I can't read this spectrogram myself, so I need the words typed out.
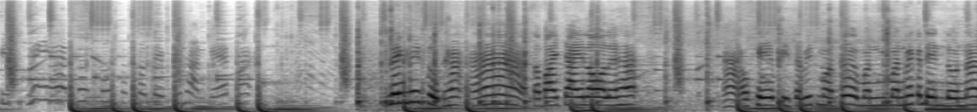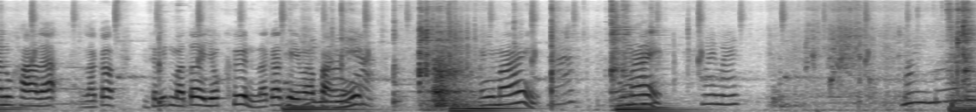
ปิดนี่ฮะสเต็ปพื้นฐานแก๊สฮะเร่งให้สุดฮะ อ่า สบายใจรอเลยฮะ อ่า โอเค ปิดสวิตช์มอเตอร์ มัน มันไม่กระเด็นโดนหน้าลูกค้าแล้ว แล้วก็ปิดสวิตช์มอเตอร์ยกขึ้น แล้วก็เทมาฝั่งนี้ ไม่ไหมฮะ ไม่ไหมไม่ไหมไม่ไหม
